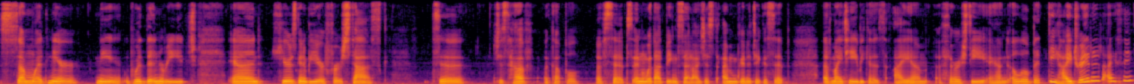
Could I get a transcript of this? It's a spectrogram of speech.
somewhat near me within reach. And here's going to be your first task to just have a couple of sips. And with that being said, I just, I'm going to take a sip of my tea because I am thirsty and a little bit dehydrated, I think.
